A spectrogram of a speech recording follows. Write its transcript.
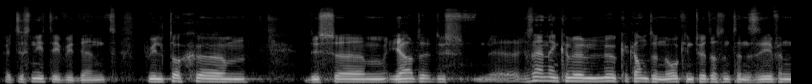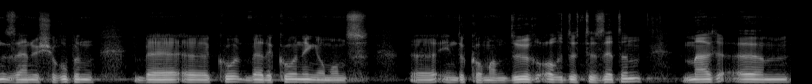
Het is niet evident. Ik wil toch... Um, dus, um, ja, dus er zijn enkele leuke kanten ook. In 2007 zijn we geroepen bij, uh, bij de koning om ons uh, in de commandeurorde te zetten. Maar um,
